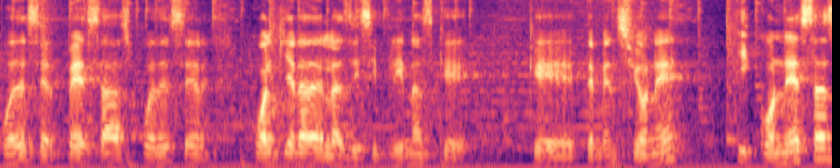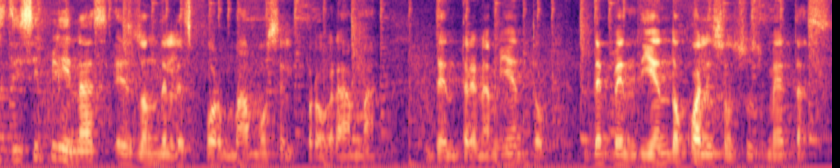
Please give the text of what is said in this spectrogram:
Puede ser pesas, puede ser cualquiera de las disciplinas que, que te mencioné y con esas disciplinas es donde les formamos el programa de entrenamiento, dependiendo cuáles son sus metas.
